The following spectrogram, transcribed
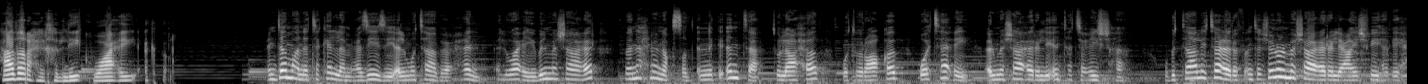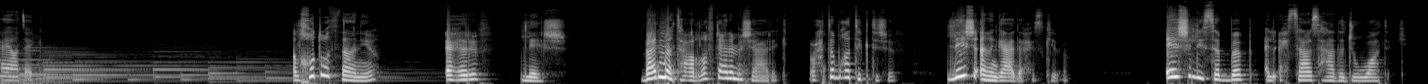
هذا راح يخليك واعي أكثر. عندما نتكلم عزيزي المتابع عن الوعي بالمشاعر فنحن نقصد أنك أنت تلاحظ وتراقب وتعي المشاعر اللي أنت تعيشها. وبالتالي تعرف أنت شنو المشاعر اللي عايش فيها في حياتك. الخطوة الثانية اعرف ليش. بعد ما تعرفت على مشاعرك راح تبغى تكتشف ليش أنا قاعد أحس كذا. إيش اللي سبب الإحساس هذا جواتك؟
